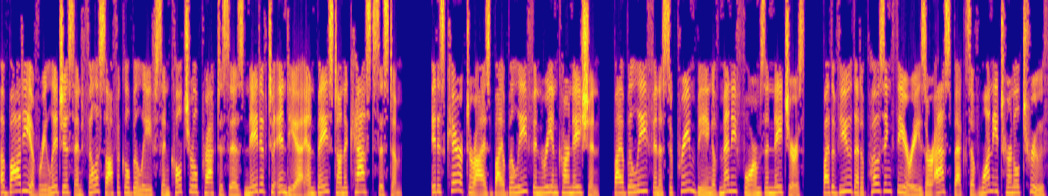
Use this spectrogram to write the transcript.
a body of religious and philosophical beliefs and cultural practices native to India and based on a caste system. It is characterized by a belief in reincarnation, by a belief in a supreme being of many forms and natures, by the view that opposing theories are aspects of one eternal truth,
